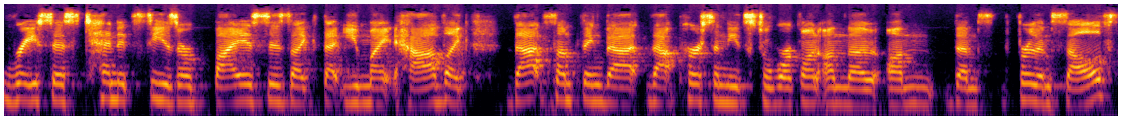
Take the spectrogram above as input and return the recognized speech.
racist tendencies or biases like that you might have like that's something that that person needs to work on on the on them for themselves.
